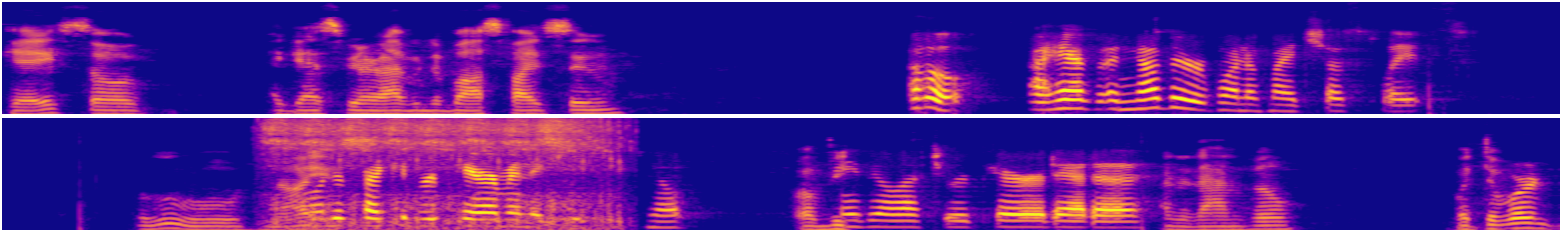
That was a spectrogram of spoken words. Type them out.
Okay, so I guess we are having the boss fight soon. Oh, I have another one of my chest plates. Ooh, I wonder if I nice. could repair them in a key. Nope. Well, we Maybe I'll have to repair it at a. and an anvil. But there weren't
